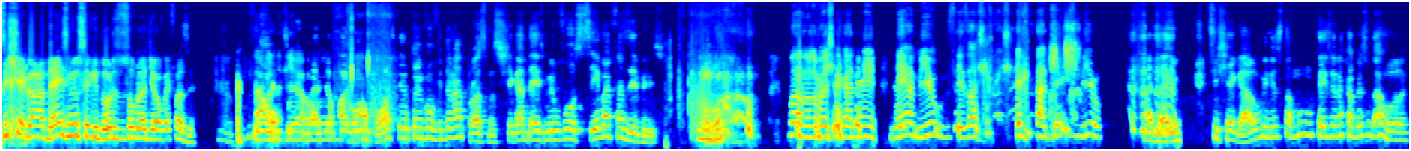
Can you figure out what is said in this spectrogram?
Se chegar a 10 mil seguidores, o Sobradiel vai fazer. Não, o Gabriel. Brasil pagou uma aposta e eu tô envolvido na próxima. Se chegar a 10 mil, você vai fazer, Vinícius. Não vou- Mano, não vai chegar nem, nem a mil. Vocês acham que vai chegar a 10 mil? Mas aí, se chegar, o Vinícius toma um taser na cabeça da rola.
